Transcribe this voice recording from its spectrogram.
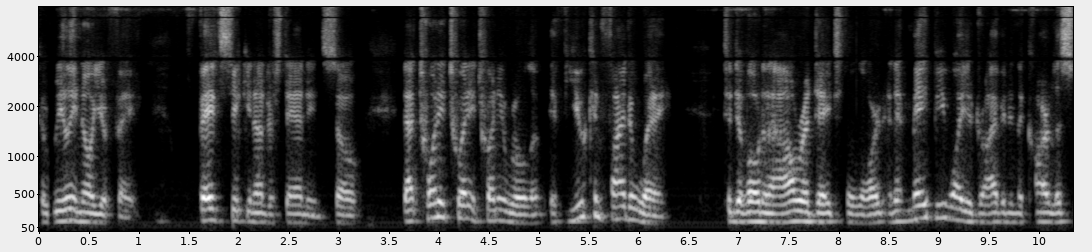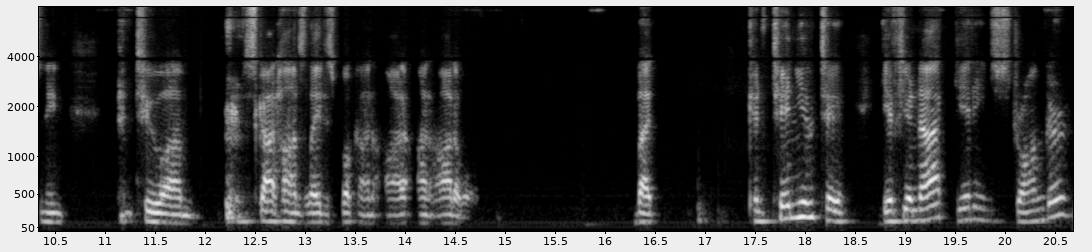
to really know your faith, faith seeking understanding. So that 20 20 20 rule, of if you can find a way to devote an hour a day to the Lord, and it may be while you're driving in the car listening to um, Scott Hahn's latest book on on Audible. But continue to, if you're not getting stronger,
